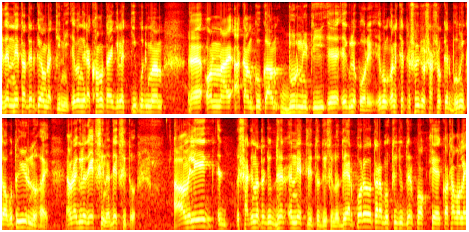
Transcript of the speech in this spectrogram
এদের নেতাদেরকে আমরা চিনি এবং এরা ক্ষমতায় গেলে কি পরিমাণ অন্যায়, আকাম, কুকাম, দুর্নীতি এগুলো করে এবং অনেক ক্ষেত্রে স্বৈর শাসকের ভূমিকা অবতীর্ণ হয়। আমরা এগুলো দেখছি না, দেখছি তো। আওয়ামী লীগ স্বাধীনতা যুদ্ধের নেতৃত্ব দিয়েছিল। দেওয়ার পরেও তারা মুক্তিযুদ্ধের পক্ষে কথা বলে,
